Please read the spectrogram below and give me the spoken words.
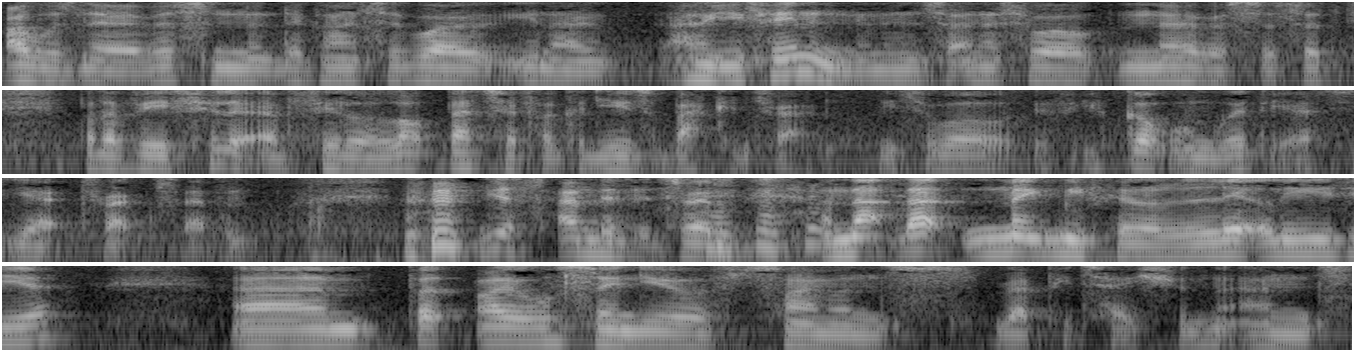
I was nervous, and the guy said, "Well, you know, how are you feeling?" And, I said, "Well, nervous." I said, "But I'd be feel. I'd feel a lot better if I could use a backing track." He said, "Well, if you've got one with you, said, yeah, track seven. Just handed it to him, and that that made me feel a little easier. Um, but I also knew of Simon's reputation, and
